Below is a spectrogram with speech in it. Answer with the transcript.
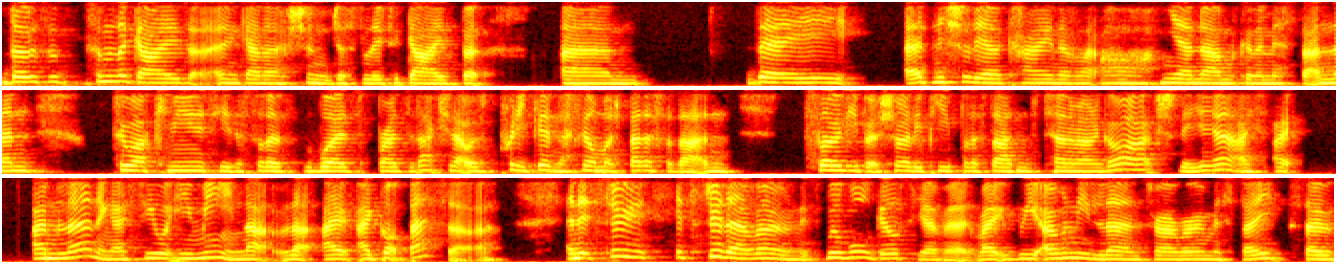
those are some of the guys, and again, I shouldn't just allude to guys, but um, they initially are kind of like, oh, yeah, no, I'm going to miss that. And then through our community, the sort of word spreads that actually that was pretty good, and I feel much better for that. And slowly but surely, people are starting to turn around and go, oh, actually, yeah, I, I I'm learning. I see what you mean. That that I, I got better, and it's through it's through their own. It's we're all guilty of it, right? We only learn through our own mistakes. So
